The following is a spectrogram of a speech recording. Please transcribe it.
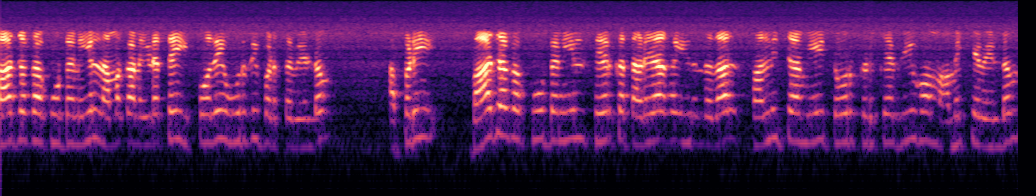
பாஜக கூட்டணியில் நமக்கான இடத்தை இப்போதே உறுதிப்படுத்த வேண்டும். அப்படி பாஜக கூட்டணியில் சேர்க்க தடையாக இருந்ததால் பழனிசாமியை தோற்கடிக்க வியூகம் அமைக்க வேண்டும்.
